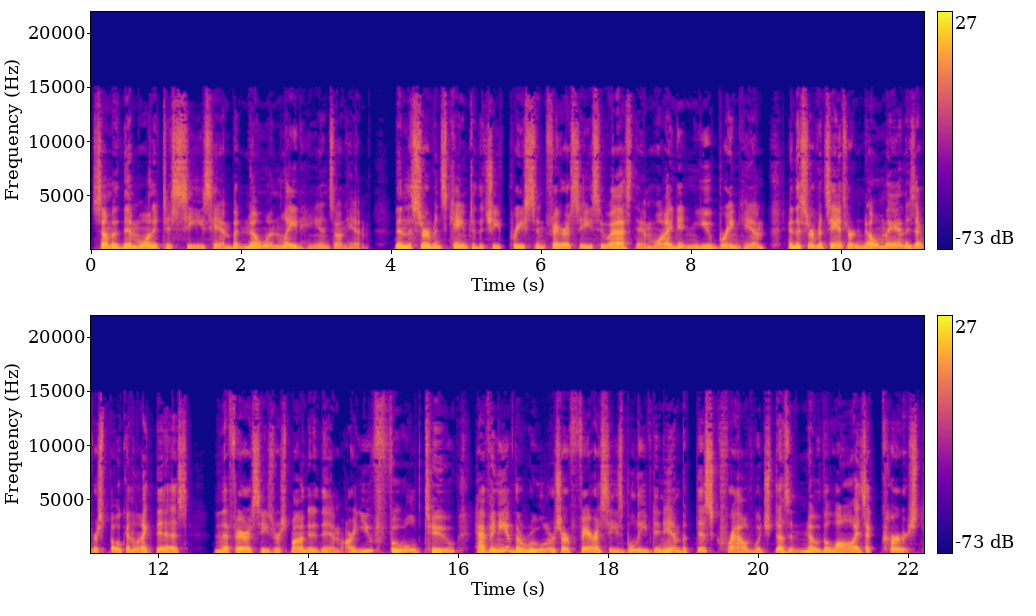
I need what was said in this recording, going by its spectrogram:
Some of them wanted to seize him, but no one laid hands on him. Then the servants came to the chief priests and Pharisees, who asked them, Why didn't you bring him? And the servants answered, No man has ever spoken like this. Then the Pharisees responded to them, Are you fooled too? Have any of the rulers or Pharisees believed in him? But this crowd, which doesn't know the law, is accursed.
